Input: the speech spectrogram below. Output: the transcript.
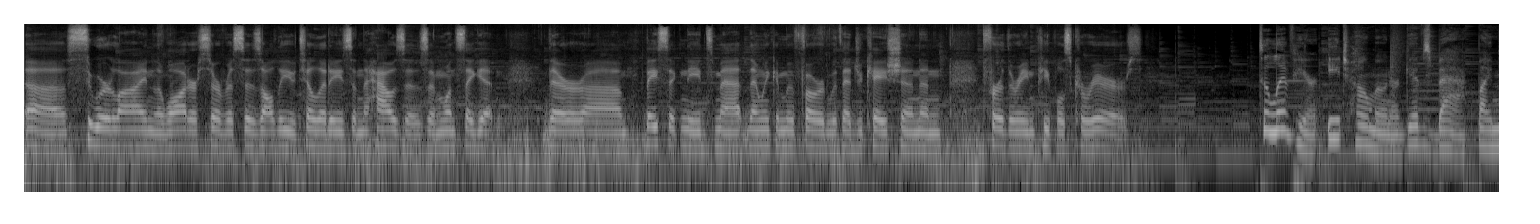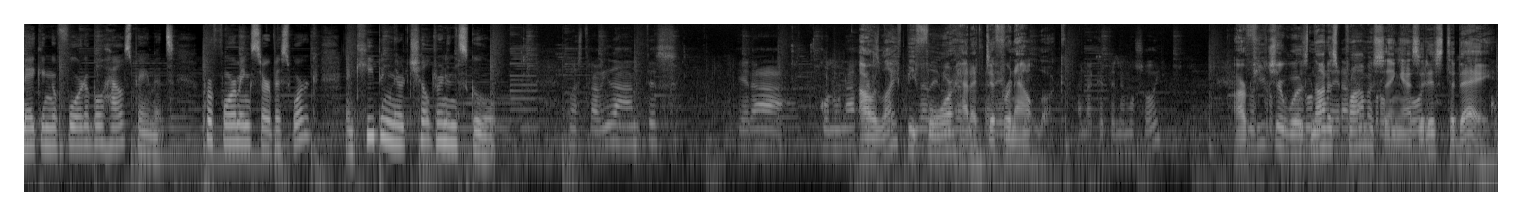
uh, sewer line, the water services, all the utilities, and the houses. And once they get their uh, basic needs met, then we can move forward with education and furthering people's careers. To live here, each homeowner gives back by making affordable house payments, performing service work, and keeping their children in school. Our life before had a different outlook. Our future was not as promising as it is today.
